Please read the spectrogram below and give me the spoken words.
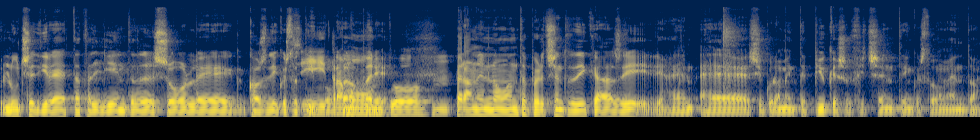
luce diretta, tagliente del sole, cose di questo sì, tipo. Però, per, mm. però, nel 90% dei casi è, è, sicuramente più che sufficiente in questo momento.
